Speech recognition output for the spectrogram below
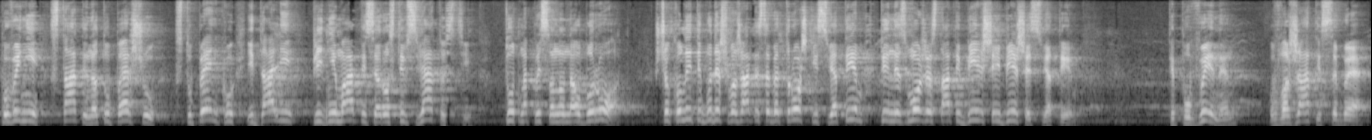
повинні стати на ту першу ступеньку і далі підніматися, рости в святості. Тут написано наоборот, що коли ти будеш вважати себе трошки святим, ти не зможеш стати більше і більше святим. Ти повинен вважати себе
